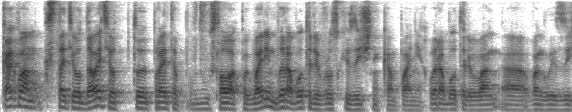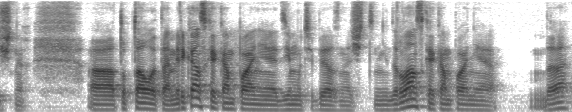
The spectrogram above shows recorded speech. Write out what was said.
Как вам, кстати, вот давайте вот про это в двух словах поговорим. Вы работали в русскоязычных компаниях, вы работали в, ан- а, в англоязычных. А, Топтал это американская компания, Дим у тебя, значит, нидерландская компания, да.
